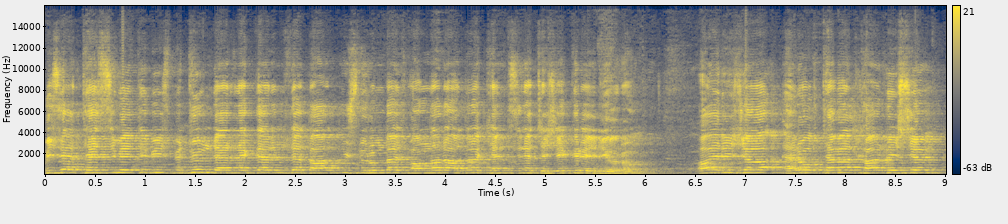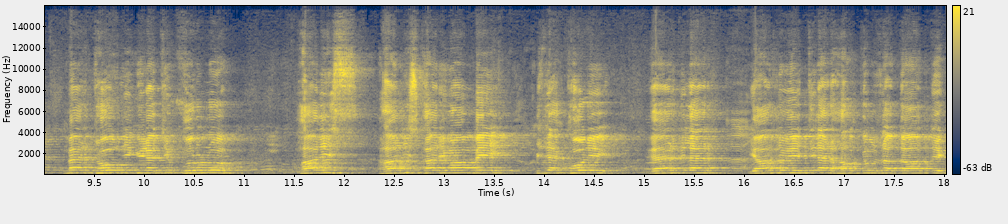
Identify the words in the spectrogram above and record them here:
bize teslim etti. Biz bütün derneklerimize dağıtmış durumdayız. Vanlar adına kendisine teşekkür ediyorum. Ayrıca Erol Temel kardeşim, Mert Holding Yönetim Kurulu, Halis, Halis Kariman Bey bize koli verdiler, yardım ettiler, halkımıza dağıttık.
